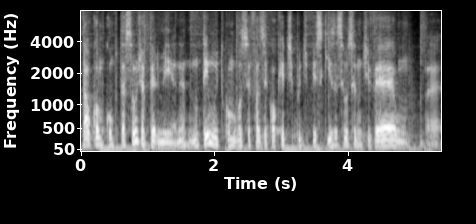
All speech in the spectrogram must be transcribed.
Tal como computação já permeia, né? Não tem muito como você fazer qualquer tipo de pesquisa se você não tiver um. É,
